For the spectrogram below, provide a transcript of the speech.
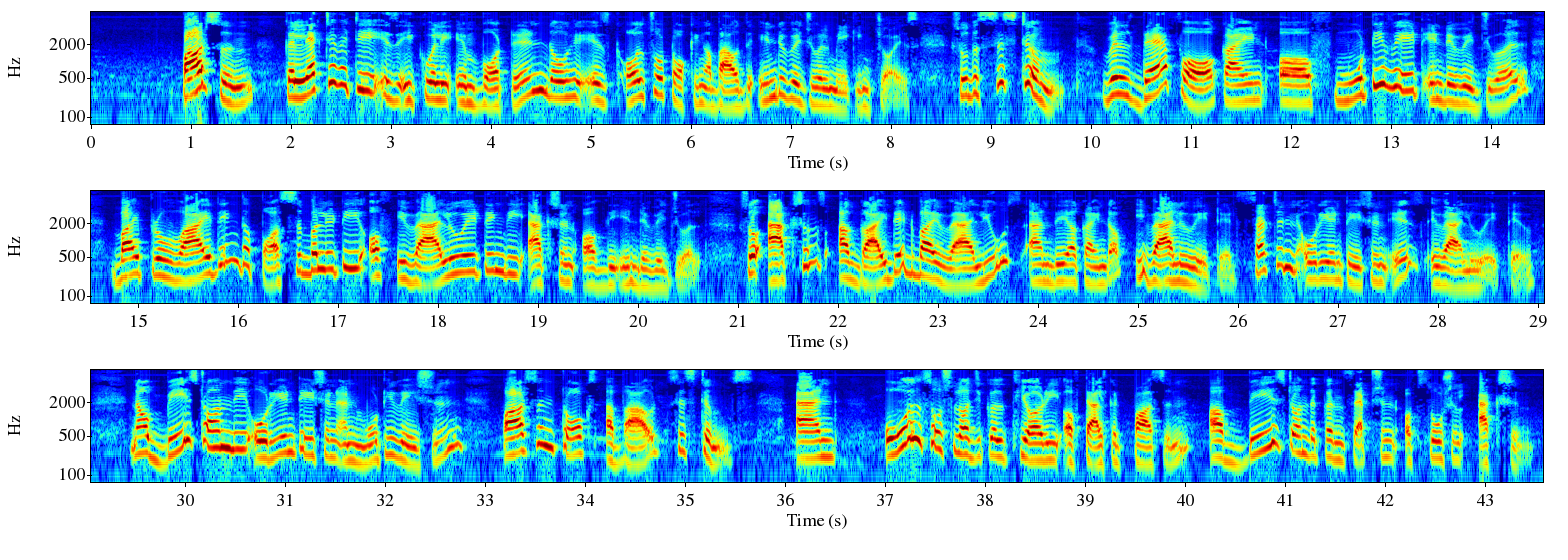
Parson, collectivity is equally important, though he is also talking about the individual making choice. So, the system will therefore kind of motivate individual by providing the possibility of evaluating the action of the individual. So actions are guided by values and they are kind of evaluated. Such an orientation is evaluative. Now based on the orientation and motivation, Parson talks about systems and all sociological theory of Talcott Parson are based on the conception of social action.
